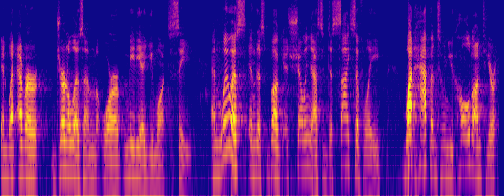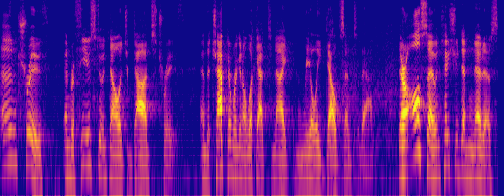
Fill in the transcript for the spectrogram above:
in whatever journalism or media you want to see. And Lewis, in this book, is showing us decisively what happens when you hold on to your own truth and refuse to acknowledge God's truth. And the chapter we're going to look at tonight really delves into that. There also, in case you didn't notice,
